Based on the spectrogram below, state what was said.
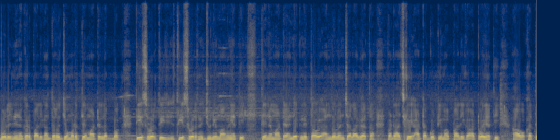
બોડેલી નગરપાલિકાનો દરજ્જો મળે તે માટે લગભગ ત્રીસ વર્ષથી ત્રીસ વર્ષની જૂની માંગણી હતી. તેને માટે અનેક નેતાઓએ આંદોલન ચલાવ્યા હતા પણ રાજકીય આટાગોટીમાં પાલિકા અટવાઈ હતી. આ વખતે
